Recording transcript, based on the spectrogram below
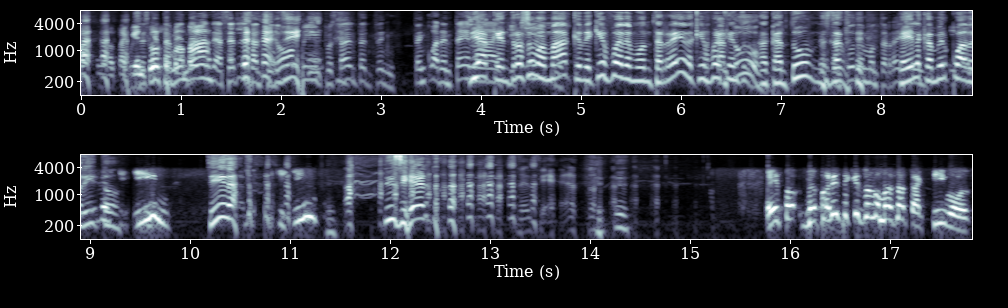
Hasta que Pues es entró que su también mamá. de hacerles antidoping, pues está, está- está en cuarentena. Sí, a que entró su Kiki, mamá, pues, que ¿de quién fue? ¿De Monterrey? ¿De quién fue? el que Cantú. entró? A Cantú. De Cantú de Monterrey, Y ahí sí. le cambió el Y cuadrito. el Kikín. Sí, da- Kikín. sí, cierto. es cierto. Eso, me parece que eso es lo más atractivo,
